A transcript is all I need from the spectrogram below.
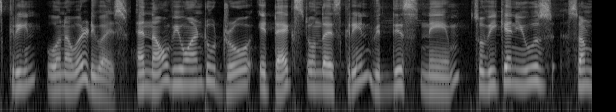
screen on our device. And now we want to draw a text on the screen with this name. So we can use some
